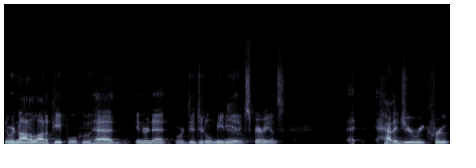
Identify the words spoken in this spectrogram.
There were not a lot of people who had internet or digital media no. experience. How did you recruit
